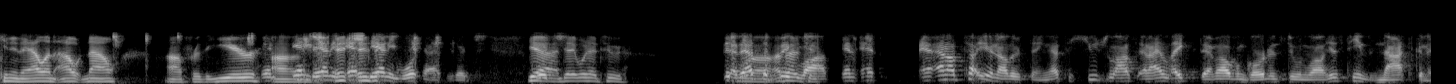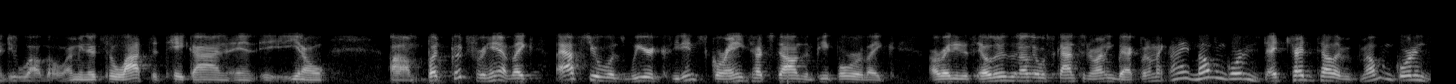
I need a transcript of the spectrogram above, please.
Keenan Allen out now uh, for the year. And, uh, and Danny and, and- Danny Woodhead, which yeah, which- Danny Woodhead too. Yeah, that's Uh, a big loss. And, and and and I'll tell you another thing. That's a huge loss. And I like that Melvin Gordon's doing well. His team's not going to do well though. I mean, it's a lot to take on, and you know, um, but good for him. Like last year was weird because he didn't score any touchdowns, and people were like are ready to say, "Oh, there's another Wisconsin running back." But I'm like, all right, Melvin Gordon's. I tried to tell everybody, Melvin Gordon's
